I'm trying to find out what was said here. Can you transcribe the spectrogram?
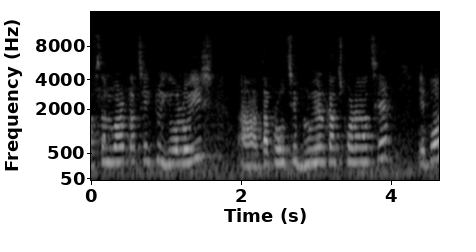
আফসান ওয়ার্ক আছে একটু ইয়েলোইশ তারপর হচ্ছে ব্লু এর কাজ করা আছে। এবং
